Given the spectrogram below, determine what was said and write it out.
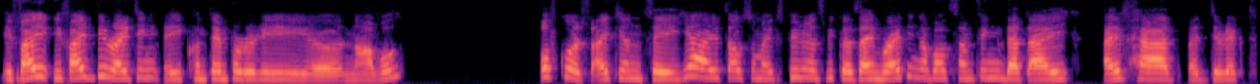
If i if i'd be writing a contemporary uh, novel of course i can say yeah it's also my experience because i'm writing about something that i i've had a direct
